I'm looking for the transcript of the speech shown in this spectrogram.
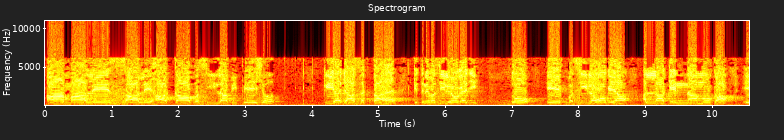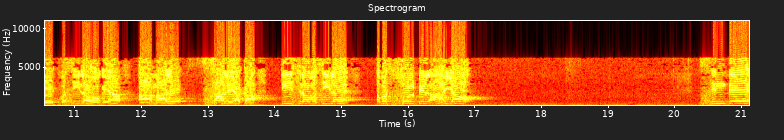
آمال صالحہ کا وسیلہ بھی پیش کیا جا سکتا ہے۔ کتنے وسیلے ہو گئے جی؟ دو، ایک وسیلہ ہو گیا اللہ کے ناموں کا، ایک وسیلہ ہو گیا آمال صالحہ کا۔ تیسرا وسیلہ ہے تبسل بل زندے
